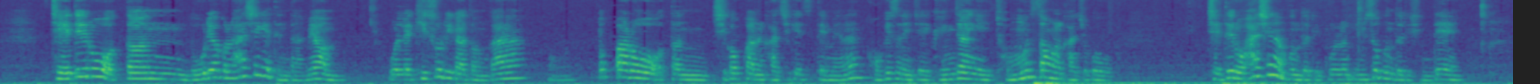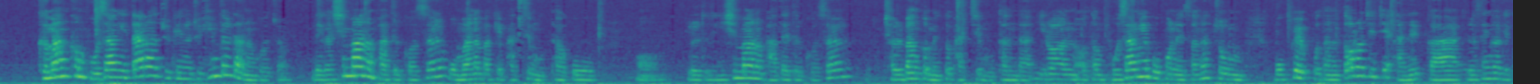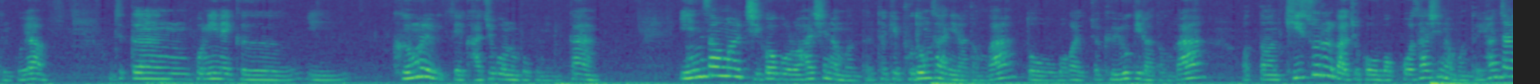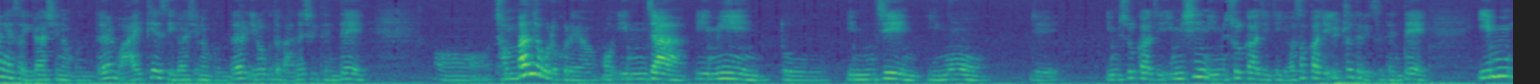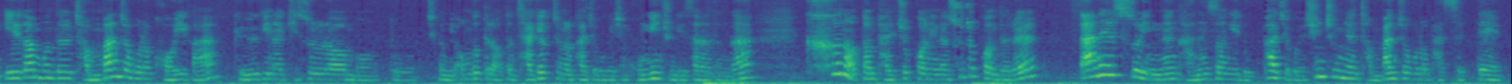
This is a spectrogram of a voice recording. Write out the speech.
제대로 어떤 노력을 하시게 된다면 원래 기술이라던가 어, 똑바로 어떤 직업관을 가지게 되면 거기서는 이제 굉장히 전문성을 가지고 제대로 하시는 분들이 물론 임수분들이신데 그만큼 보상이 따라주기는 좀 힘들다는 거죠. 내가 10만원 받을 것을 5만원 밖에 받지 못하고 어, 예를 들어 20만원 받아야 될 것을 절반 금액도 받지 못한다. 이런 어떤 보상의 부분에서는 좀 목표액보다는 떨어지지 않을까 이런 생각이 들고요. 어쨌든 본인의 그 이 금을 이제 가지고 오는 부분이니까 인성을 직업으로 하시는 분들, 특히 부동산이라던가 또 뭐가 있죠, 교육이라던가 어떤 기술을 가지고 먹고 사시는 분들, 현장에서 일하시는 분들, 뭐 IT에서 일하시는 분들 이런 분들 많으실 텐데 어, 전반적으로 그래요. 뭐 임자, 이민, 또 임진, 이모, 이제 임술까지, 임신, 임술까지 이제 여섯 가지 일주들이 있을 텐데 임일간분들 전반적으로 거의가 교육이나 기술업 뭐또 지금 언급들은 어떤 자격증을 가지고 계신 공인중개사라든가 큰 어떤 발주권이나 수주권들을 따낼 수 있는 가능성이 높아지고요. 신축년 전반적으로 봤을 때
